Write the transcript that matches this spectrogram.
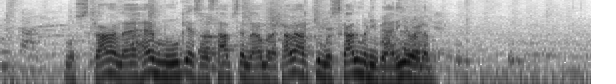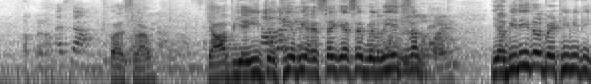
मुस्कान। मुस्कान है है मुँह के हिसाब से नाम रखा हुआ है। आपकी मुस्कान बड़ी प्यारी है मैडम। अस्सलाम अस्सलाम क्या आप यही तो थी अभी ऐसे कैसे मिल रही है जो सब? ये अभी नहीं इधर बैठी हुई थी।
